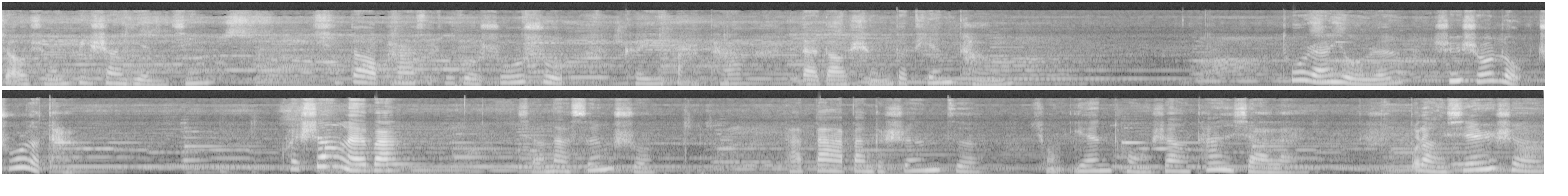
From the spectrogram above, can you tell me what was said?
小熊闭上眼睛，祈祷帕斯图佐叔叔可以把它带到熊的天堂。突然，有人伸手搂住了他。“快上来吧！”乔纳森说。他大半个身子从烟筒上探下来，布朗先生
